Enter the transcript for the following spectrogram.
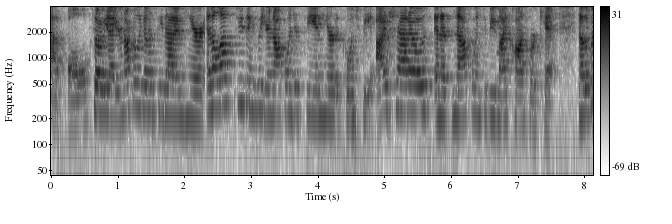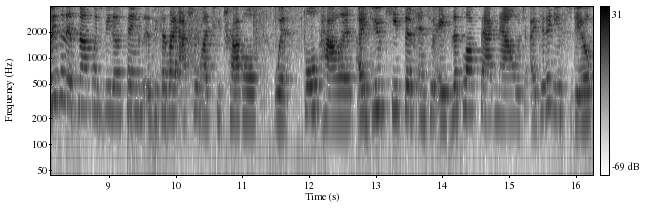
at all. So yeah, you're not really gonna see that in here. And the last two things that you're not going to see in here is going to be eyeshadows, and it's not not going to be my contour kit. Now the reason it's not going to be those things is because I actually like to travel with full palettes. I do keep them into a Ziploc bag now, which I didn't used to do.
